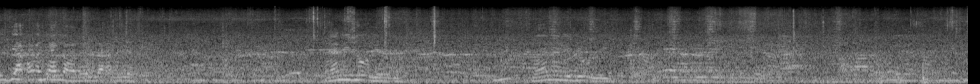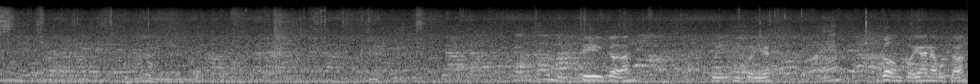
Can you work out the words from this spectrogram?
Sejak orang jalan dia belakang dia. Mana ni duduk dia? Mana ni duduk ni? Kau tahu Tiga. Kuih untuk ya. Ha? Go untuk ya nak buka.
